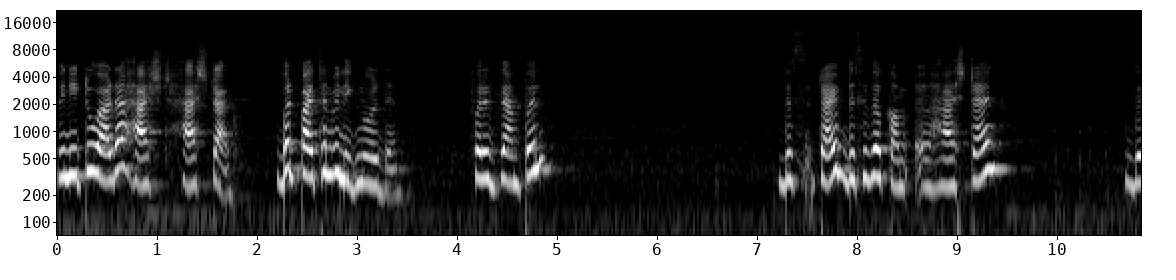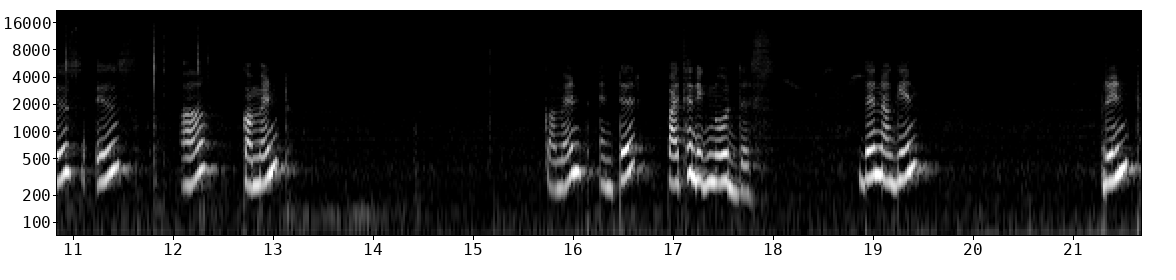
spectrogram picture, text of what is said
we need to add a hash hashtag, but Python will ignore them. For example, this type this is a, com- hashtag. This is a comment. Comment enter. Python ignored this. Then again print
